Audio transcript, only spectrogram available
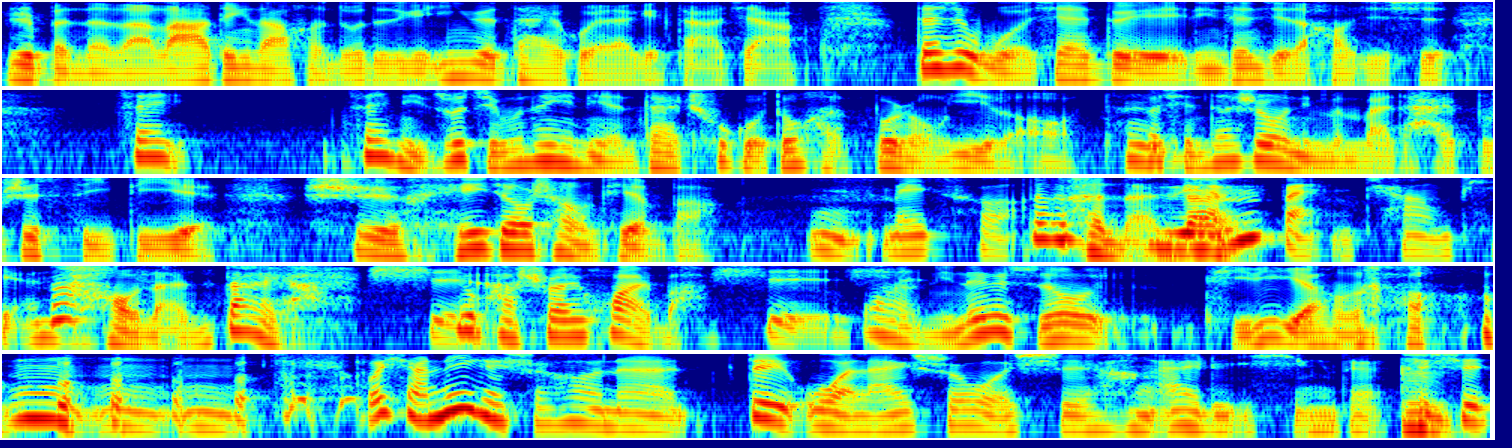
日本的啦、拉丁啦，很多的这个音乐带回来给大家。但是我现在。对林晨姐的好奇是，在在你做节目那个年代，出国都很不容易了哦。而且那时候你们买的还不是 CD 耶，是黑胶唱片吧？嗯，没错，那个很难带。原版唱片那好难带啊，是又怕摔坏吧？是哇，你那个时候体力也很好。嗯嗯嗯，我想那个时候呢，对我来说我是很爱旅行的。可是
